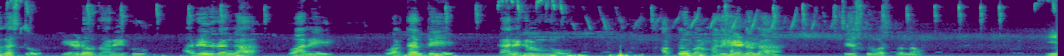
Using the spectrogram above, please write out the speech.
ఆగస్టు ఏడవ తారీఖు. అదేవిధంగా వారి వర్ధంతి కార్యక్రమము అక్టోబర్ పదిహేడున చేస్తూ వస్తున్నాం. ఈ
